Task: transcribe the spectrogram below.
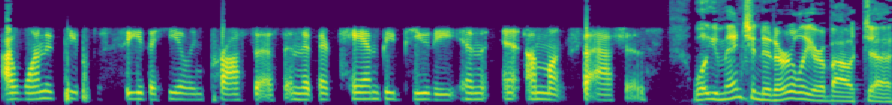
I wanted people to see the healing process and that there can be beauty in, in amongst the ashes. Well, you mentioned it earlier about uh,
